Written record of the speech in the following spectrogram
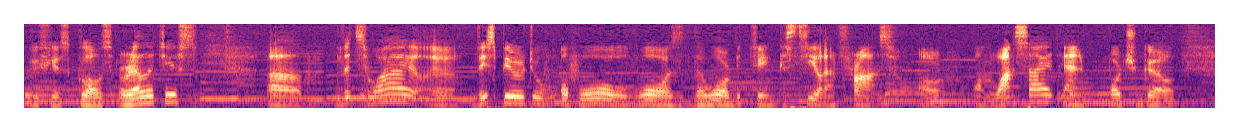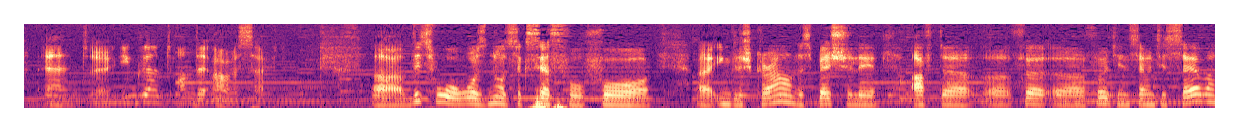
with his close relatives. Um, that's why uh, this period of, war was the war between Castile and France or on one side and Portugal and uh, England on the other side. Uh, this war was not successful for uh, English crown, especially after 1377 uh,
